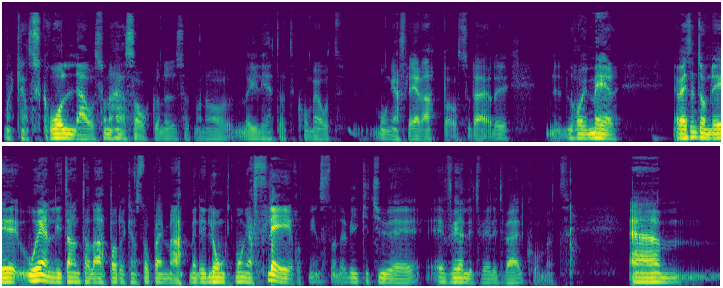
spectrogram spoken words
man kan scrolla och sådana här saker nu så att man har möjlighet att komma åt många fler appar och sådär. Du har ju mer, jag vet inte om det är oändligt antal appar du kan stoppa i en mapp, men det är långt många fler åtminstone, vilket ju är, är väldigt, väldigt välkommet. Um,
